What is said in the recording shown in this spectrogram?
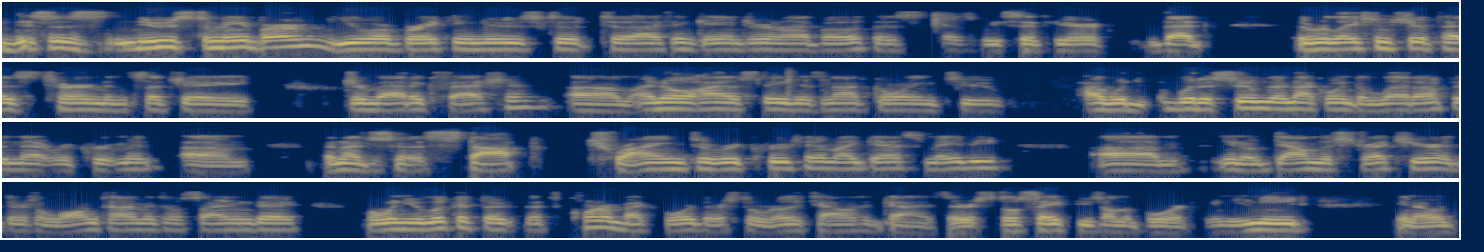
This is news to me, Berm. You are breaking news to, to I think Andrew and I both as as we sit here that the relationship has turned in such a dramatic fashion. Um, I know Ohio State is not going to. I would would assume they're not going to let up in that recruitment. Um, they're not just going to stop trying to recruit him. I guess maybe. Um, you know, down the stretch here, there's a long time until signing day. But when you look at the that's cornerback board, there are still really talented guys. There are still safeties on the board. When you need, you know,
